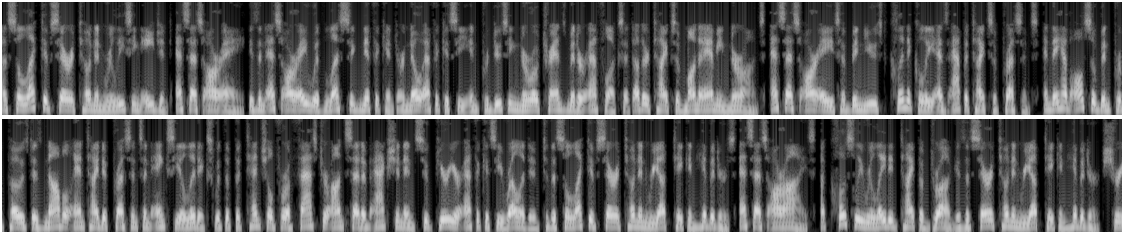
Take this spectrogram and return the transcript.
A selective serotonin-releasing agent SSRA, is an SRA with less significant or no efficacy in producing neurotransmitter efflux at other types of monoamine neurons. SSRAs have been used clinically as appetite suppressants, and they have also been proposed as novel antidepressants and anxiolytics with the potential for a faster onset of action and superior efficacy relative to the selective serotonin reuptake inhibitors SSRIs. A closely related type of drug is a serotonin reuptake inhibitor SRI.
